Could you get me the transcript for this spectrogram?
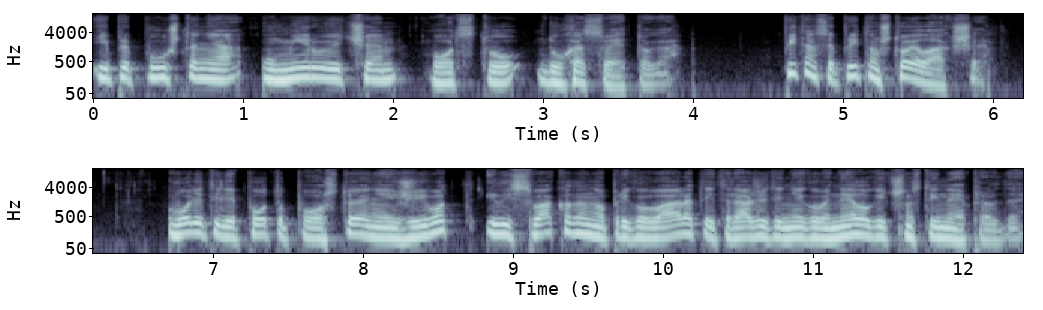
i prepuštanja umirujućem vodstvu Duha Svetoga. Pitam se pritom što je lakše – voljeti ljepotu postojanja i život ili svakodnevno prigovarati i tražiti njegove nelogičnosti i nepravde?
